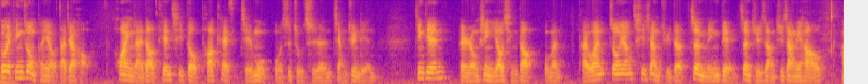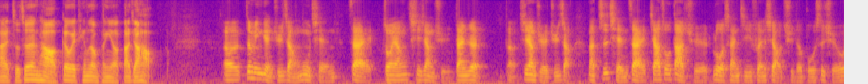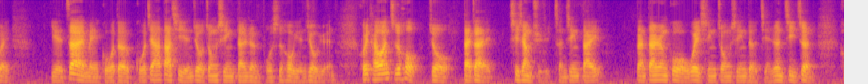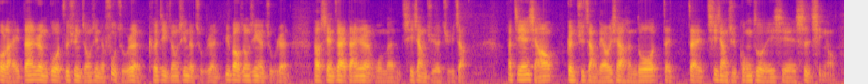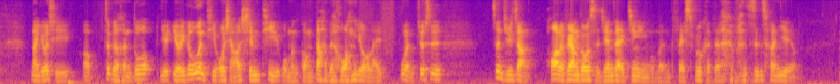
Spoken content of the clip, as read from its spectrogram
各位听众朋友，大家好，欢迎来到天气豆 Podcast 节目，我是主持人蒋俊莲。今天很荣幸邀请到我们台湾中央气象局的郑明典郑局长，局长你好。哎，主持人好，各位听众朋友大家好。呃，郑明典局长目前在中央气象局担任呃气象局的局长，那之前在加州大学洛杉矶分校取得博士学位。也在美国的国家大气研究中心担任博士后研究员，回台湾之后就待在气象局，曾经待担担任过卫星中心的检验技正，后来担任过资讯中心的副主任、科技中心的主任、预报中心的主任，到现在担任我们气象局的局长。那今天想要跟局长聊一下很多在在气象局工作的一些事情哦。那尤其哦，这个很多有有一个问题，我想要先替我们广大的网友来问，就是郑局长花了非常多时间在经营我们 Facebook 的 粉丝专业，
